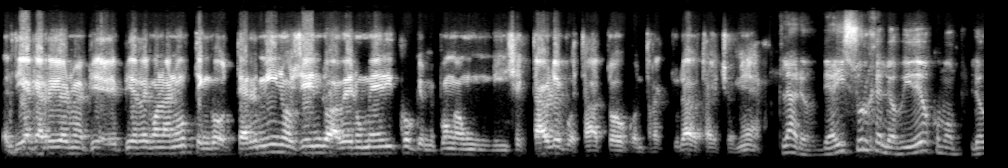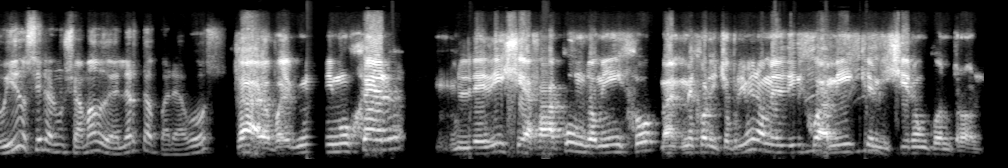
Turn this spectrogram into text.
el día que River me pierde con Lanús, tengo, termino yendo a ver un médico que me ponga un inyectable, pues estaba todo contracturado, estaba hecho mierda. Claro, de ahí surgen los videos, como, los videos eran un llamado de alerta para vos. Claro, pues mi mujer le dice a Facundo, mi hijo, mejor dicho, primero me dijo a mí que me hiciera un control,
